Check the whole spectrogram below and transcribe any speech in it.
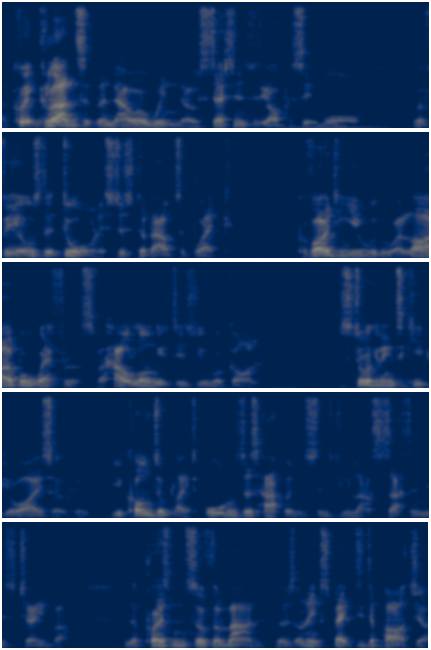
A quick glance at the narrow window set into the opposite wall reveals that dawn is just about to break, providing you with a reliable reference for how long it is you were gone. Struggling to keep your eyes open, you contemplate all that has happened since you last sat in this chamber, in the presence of the man whose unexpected departure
